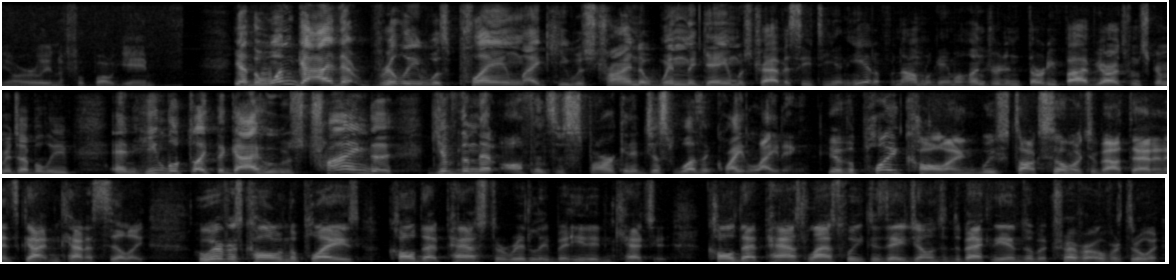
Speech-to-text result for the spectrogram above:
you know, early in the football game. Yeah, the one guy that really was playing like he was trying to win the game was Travis Etienne. He had a phenomenal game, 135 yards from scrimmage, I believe, and he looked like the guy who was trying to give them that offensive spark, and it just wasn't quite lighting. Yeah, the play calling, we've talked so much about that, and it's gotten kind of silly Whoever's calling the plays called that pass to Ridley, but he didn't catch it. Called that pass last week to Zay Jones in the back of the end zone, but Trevor overthrew it.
